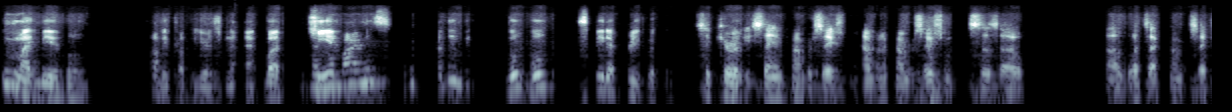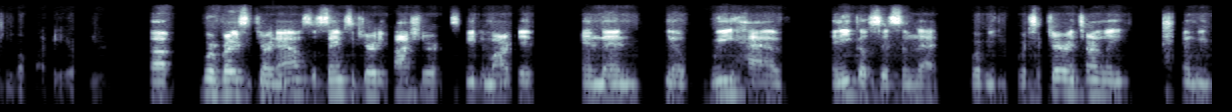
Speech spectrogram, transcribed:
might be a little, probably a couple years from that, but key environments, I think we- we'll, we'll speed up pretty quickly. Security, same conversation, having a conversation with the CISO. Uh, what's that conversation look like a year from now? We're very secure now, so same security posture, speed to market. And then, you know, we have an ecosystem that where we, we're secure internally and we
